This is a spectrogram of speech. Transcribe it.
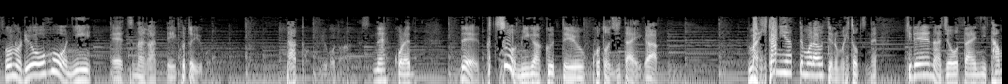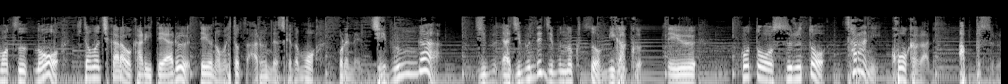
その両方に、えー、繋がっていくということだということなんですね。これ、で、靴を磨くっていうこと自体が、まあ人にやってもらうっていうのも一つね、綺麗な状態に保つのを人の力を借りてやるっていうのも一つあるんですけども、これね、自分が自分、自分で自分の靴を磨くっていうことをすると、さらに効果がね、アップする。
